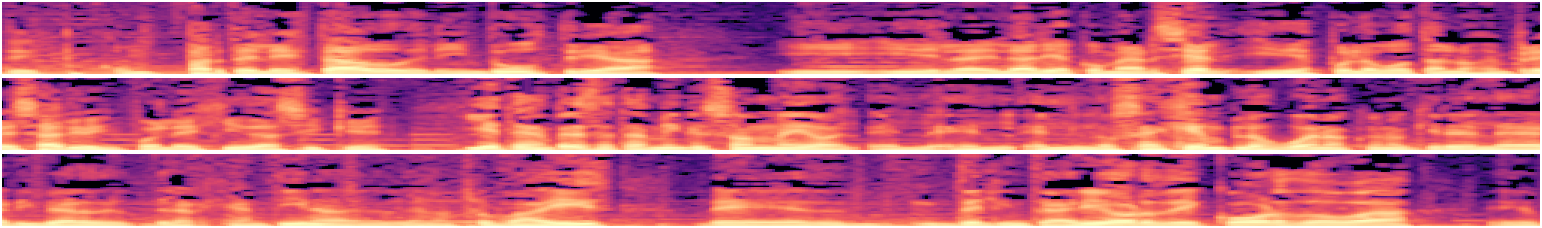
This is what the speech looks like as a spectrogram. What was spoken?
de- con parte del Estado, de la industria y, de del área comercial, y después lo votan los empresarios y fue elegida, así que Y estas empresas también que son medio el- el- el- los ejemplos buenos que uno quiere leer y ver de, la Argentina, de, nuestro país, de, del interior, de Córdoba, eh,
